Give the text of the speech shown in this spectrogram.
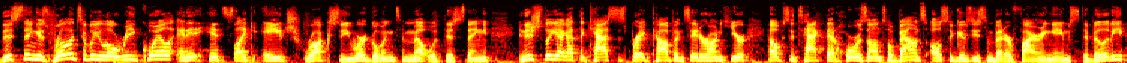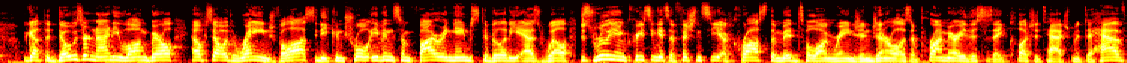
this thing is relatively low recoil and it hits like a truck, so you are going to melt with this thing. Initially, I got the Casus Brake Compensator on here, helps attack that horizontal bounce, also gives you some better firing aim stability. We got the Dozer 90 Long Barrel, helps out with range, velocity, control, even some firing aim stability as well, just really increasing its efficiency across the mid to long range in general. As a primary, this is a clutch attachment to have.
